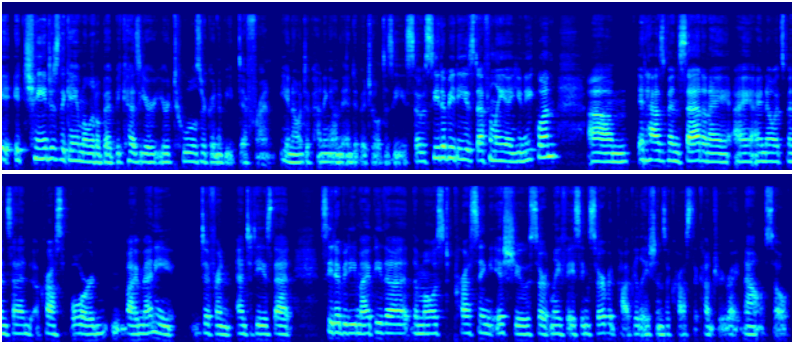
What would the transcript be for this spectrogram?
it, it, changes the game a little bit because your your tools are going to be different, you know, depending on the individual disease. So CWD is definitely a unique one. Um, it has been said, and I, I, I know it's been said across the board by many different entities that CWD might be the the most pressing issue, certainly facing cervid populations across the country right now. So.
